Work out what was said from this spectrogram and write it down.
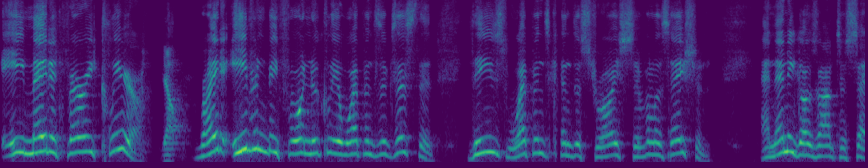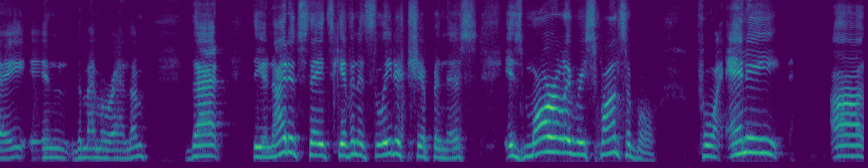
he made it very clear Yeah, right? Even before nuclear weapons existed, these weapons can destroy civilization. And then he goes on to say in the memorandum that the United States, given its leadership in this, is morally responsible for any uh,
